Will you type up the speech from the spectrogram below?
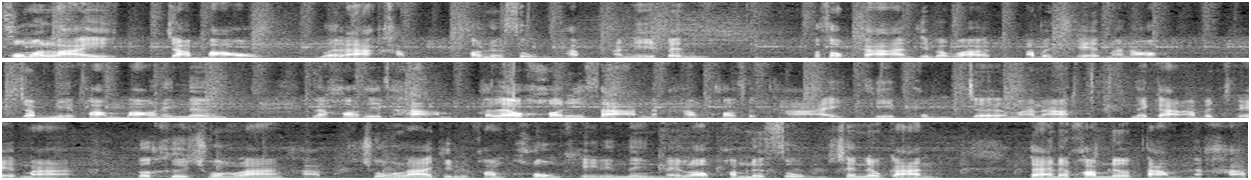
พวงมาลัยจะเบาเวลาขับความเร็วสูงครับอันนี้เป็นประสบการณ์ที่แบบว่าเอาไปเทสมาเนาะจะมีความเบานิดนึงแล้วข้อที่ถามแล้วข้อที่3นะครับข้อสุดท้ายที่ผมเจอมานะในการเอาไปเทรดมา ก็คือช่วงล่างครับช่วงล่างจะมีความโครงเคงนิดนึงในรอบความเร็วสูง เช่นเดียวกัน แต่ในความเร็วต่ำนะครับ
